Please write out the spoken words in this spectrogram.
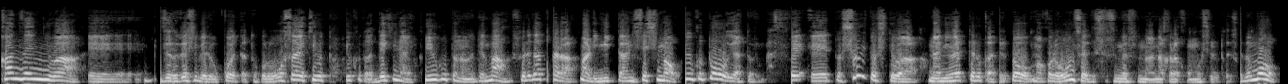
完全には、えー、0デシベルを超えたところを抑え切るということはできないといういうことなので、まあ、それだったら、まあ、リミッターにしてしまおうということをやっております。で、えっ、ー、と、処理としては何をやってるかというと、まあ、これ音声で説明するのはなかなか面白いですけども、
